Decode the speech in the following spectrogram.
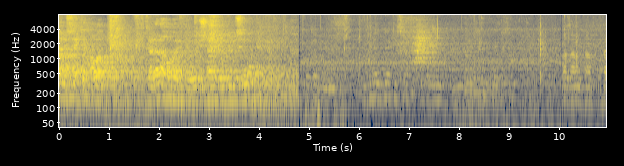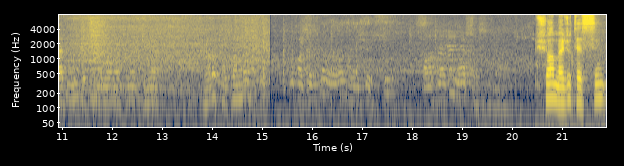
en üstteki hava. Filtrelere hava üflüyor. Üçten gördüğümüz şey var ya. Kazanım tankı, Berk'in toplamı, olmasını, kimya, Yara toplamda bu parçacıklar olarak ayrışıyor. Su, salaklardan. Şu an mevcut tesisin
